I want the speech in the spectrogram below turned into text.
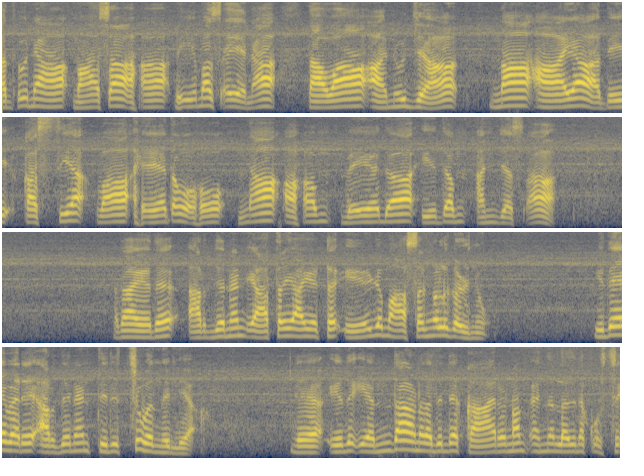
അധുനാ മാസാഹ ഭീമസേന തവാ അനുജ ന ആയാതി കസ്യ വാ ഹേതോ ന അഹം വേദ ഇതം അഞ്ജസ. അതായത് അർജുനൻ യാത്രയായിട്ട് ഏഴ് മാസങ്ങൾ കഴിഞ്ഞു. ഇതേവരെ അർജുനൻ തിരിച്ചു വന്നില്ല. ഇത് എന്താണ് അതിന്റെ കാരണം എന്നുള്ളതിനെക്കുറിച്ച്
